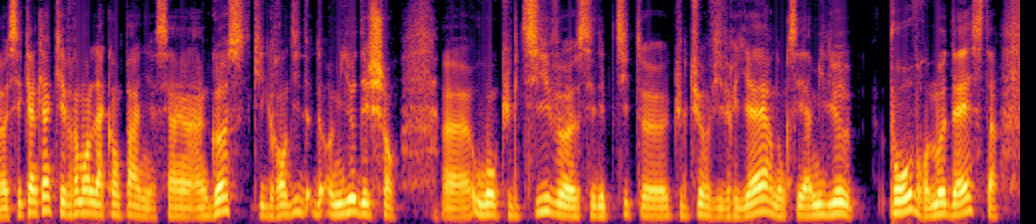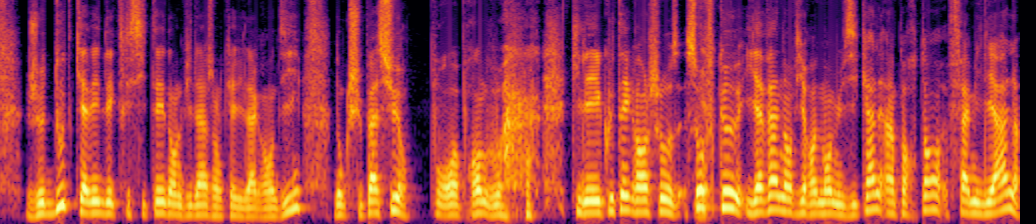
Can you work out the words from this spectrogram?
Euh, c'est quelqu'un qui est vraiment de la campagne. C'est un, gosse qui grandit au milieu des champs, euh, où on cultive, euh, c'est des petites cultures vivrières, donc c'est un milieu pauvre, modeste. Je doute qu'il y avait de l'électricité dans le village dans lequel il a grandi, donc je suis pas sûr pour reprendre qu'il ait écouté grand-chose. Sauf qu'il y avait un environnement musical important, familial,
